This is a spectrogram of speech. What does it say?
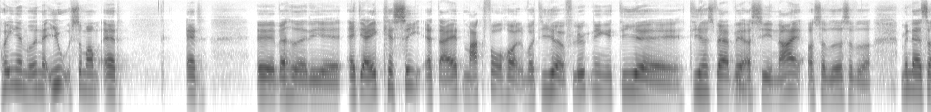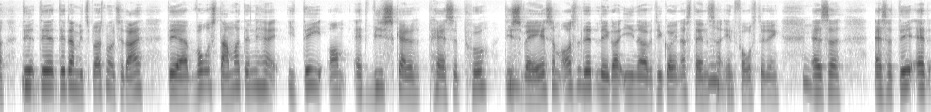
på en eller anden måde naiv, som om, at, at, øh, hvad hedder det, øh, at jeg ikke kan se, at der er et magtforhold, hvor de her flygtninge, de, øh, de har svært ved at sige nej, og så videre, og så videre. Men altså, det, det, det der er mit spørgsmål til dig, det er, hvor stammer den her idé om, at vi skal passe på de svage, som også lidt ligger i, når de går ind og stanser mm. en forestilling. Mm. Altså, altså det, at,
